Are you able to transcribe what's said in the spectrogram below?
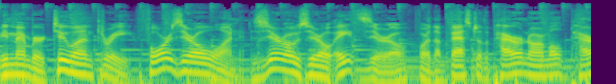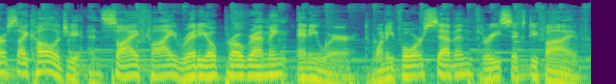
Remember 213 401 0080 for the best of the paranormal, parapsychology, and sci fi radio programming anywhere 24 7 365.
